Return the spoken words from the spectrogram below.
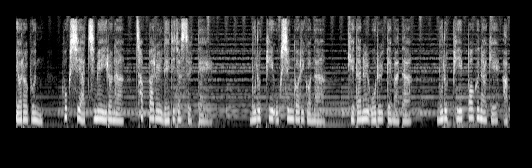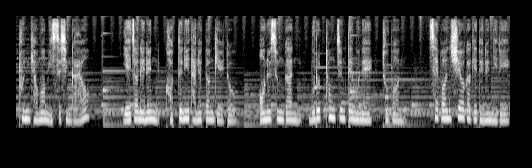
여러분, 혹시 아침에 일어나 첫 발을 내디뎠을 때 무릎이 욱신거리거나 계단을 오를 때마다 무릎이 뻐근하게 아픈 경험 있으신가요? 예전에는 거뜬히 다녔던 길도 어느 순간 무릎 통증 때문에 두 번, 세 번 쉬어가게 되는 일이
